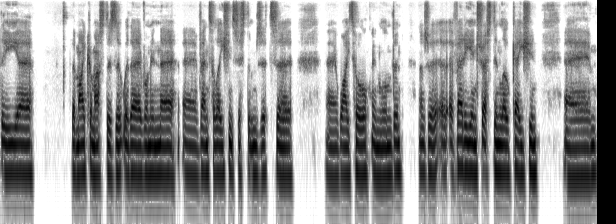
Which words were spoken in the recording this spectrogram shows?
the uh, the MicroMasters that were there running their uh, ventilation systems at uh, uh, Whitehall in London. It was a, a very interesting location. Um,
